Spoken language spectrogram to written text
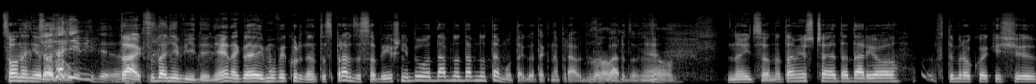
co one nie Co robią? za niewidy, no. Tak, cuda nie widy, nie? Nagle mówię, kurde, no to sprawdzę sobie, już nie było dawno, dawno temu tego tak naprawdę za No, bardzo, nie? No. No i co? No tam jeszcze Dadario w tym roku jakieś e,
